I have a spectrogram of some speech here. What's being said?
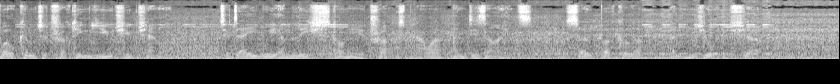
Welcome to Trucking YouTube channel. Today we unleash Scania trucks power and designs. So buckle up and enjoy the show.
